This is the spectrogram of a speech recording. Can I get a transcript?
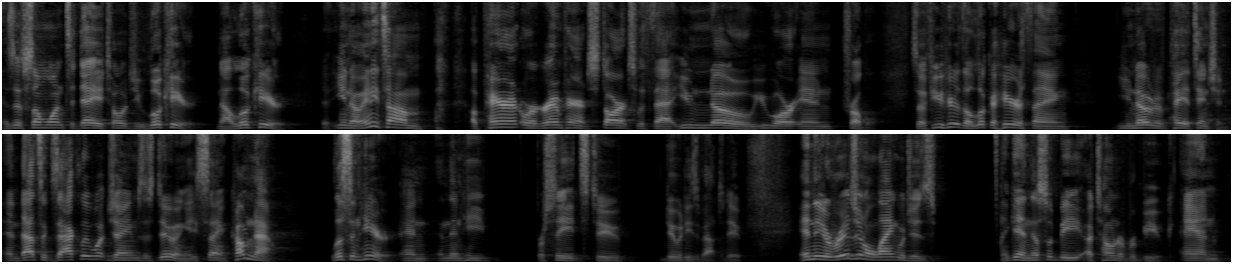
as if someone today told you, look here, now look here. You know, anytime a parent or a grandparent starts with that, you know you are in trouble. So if you hear the look a here thing, you know to pay attention. And that's exactly what James is doing. He's saying, come now, listen here. And, and then he proceeds to do what he's about to do. In the original languages, again, this would be a tone of rebuke. And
